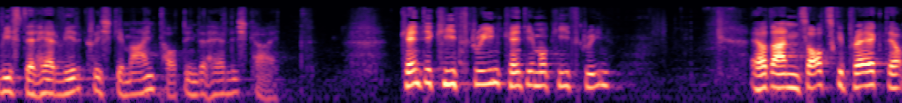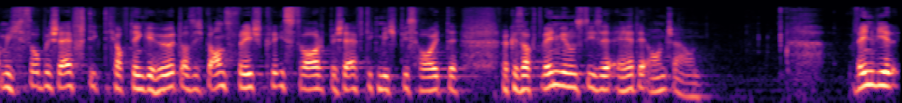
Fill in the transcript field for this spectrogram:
wie es der Herr wirklich gemeint hat in der Herrlichkeit. Kennt ihr Keith Green? Kennt ihr mal Keith Green? Er hat einen Satz geprägt, der hat mich so beschäftigt. Ich habe den gehört, als ich ganz frisch Christ war, beschäftigt mich bis heute. Er hat gesagt, wenn wir uns diese Erde anschauen, wenn wir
